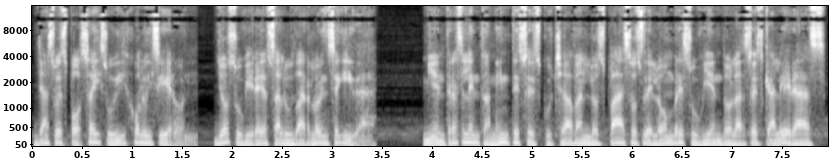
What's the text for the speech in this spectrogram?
ya su esposa y su hijo lo hicieron, yo subiré a saludarlo enseguida. Mientras lentamente se escuchaban los pasos del hombre subiendo las escaleras,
